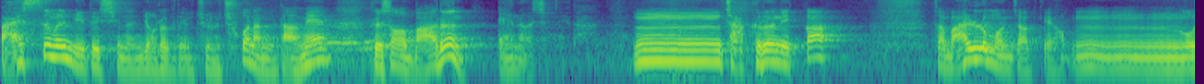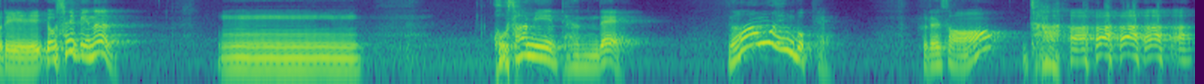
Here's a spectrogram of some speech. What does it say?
말씀을 믿으시는 여러분의 주를 축원합니다. 아멘. 그래서 말은 에너지입니다. 음, 자 그러니까 자 말로 먼저 할게요. 음, 우리 요셉이는 음, 고3이 되는데 너무 행복해. 그래서 자,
